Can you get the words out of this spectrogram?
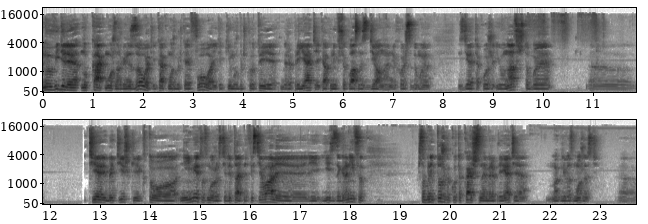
мы увидели, ну, как можно организовывать, и как может быть кайфово, и какие, может быть, крутые мероприятия, и как у них все классно сделано. Мне хочется, думаю, сделать такое же и у нас, чтобы э, те ребятишки, кто не имеет возможности летать на фестивале или ездить за границу, чтобы они тоже какое-то качественное мероприятие могли возможность э,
